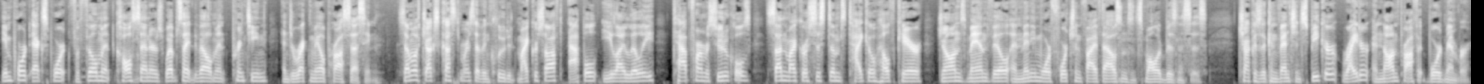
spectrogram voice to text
import, export, fulfillment, call centers, website development, printing, and direct mail processing. Some of Chuck's customers have included Microsoft, Apple, Eli Lilly, Tap Pharmaceuticals, Sun Microsystems, Tyco Healthcare, Johns Manville, and many more Fortune 5000s and smaller businesses. Chuck is a convention speaker, writer, and nonprofit board member.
